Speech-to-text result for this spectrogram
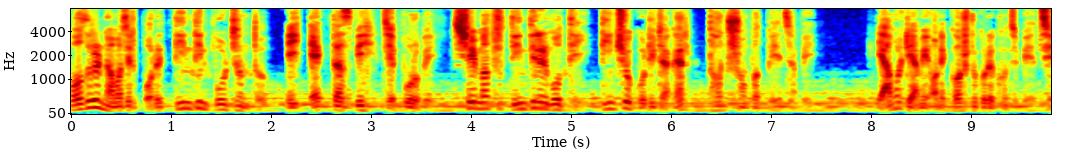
ফজরের নামাজের পরে তিন দিন পর্যন্ত এই এক তাসবিহ যে পড়বে, সে মাত্র তিন দিনের মধ্যেই তিনশো কোটি টাকার ধন সম্পদ পেয়ে যাবে। এই আমলটি আমি অনেক কষ্ট করে খুঁজে পেয়েছি।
